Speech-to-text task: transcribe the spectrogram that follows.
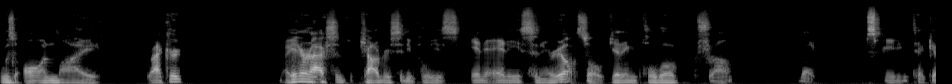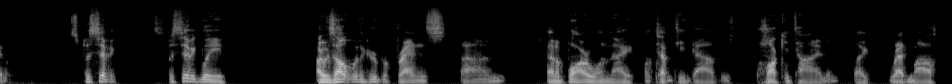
was on my record, my interactions with Calgary City Police in any scenario, so getting pulled over from like speeding ticket, specific specifically, I was out with a group of friends um, at a bar one night on 17th Avenue hockey time and like Red Mile.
